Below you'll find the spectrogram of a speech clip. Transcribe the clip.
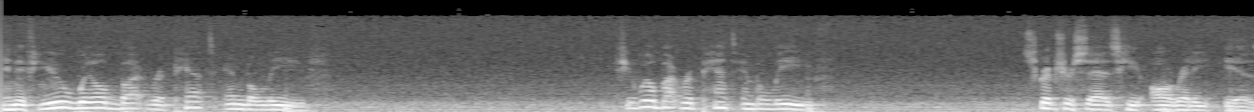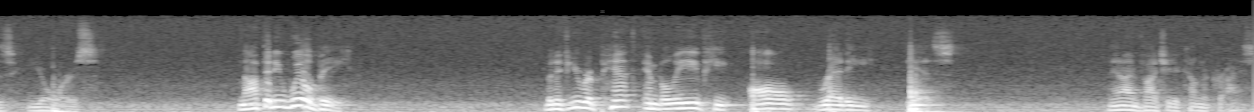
And if you will but repent and believe, If you will but repent and believe, Scripture says he already is yours. Not that he will be, but if you repent and believe, he already is. And I invite you to come to Christ.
